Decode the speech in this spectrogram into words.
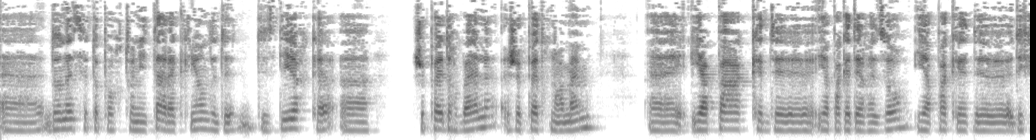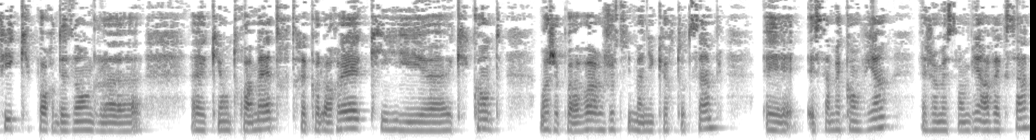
euh, donner cette opportunité à la cliente de, se dire que euh, je peux être belle, je peux être moi-même. Euh, il n'y a pas que a pas que des réseaux, il n'y a pas que de, des filles qui portent des ongles euh, qui ont trois mètres, très colorés, qui qui comptent. Moi, je peux avoir juste une manicure toute simple et, et ça me convient et je me sens bien avec ça.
